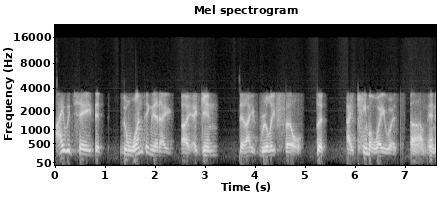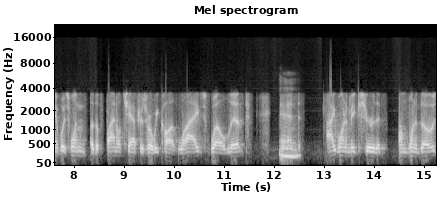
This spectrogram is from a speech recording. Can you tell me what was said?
I would say that the one thing that I, I again, that I really feel that I came away with, um, and it was one of the final chapters where we call it Lives Well Lived. And I want to make sure that I'm one of those,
